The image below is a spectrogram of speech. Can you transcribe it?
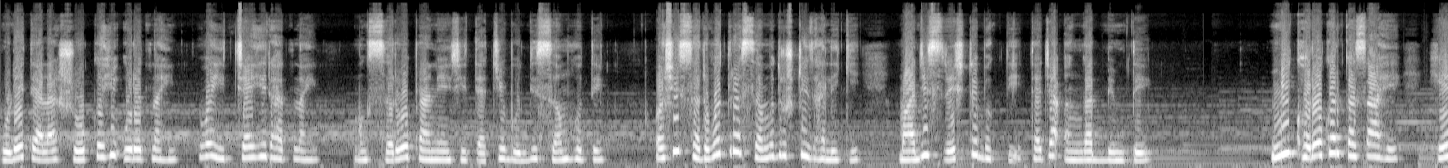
पुढे त्याला शोकही उरत नाही व इच्छाही राहत नाही. मग सर्व प्राण्यांशी त्याची बुद्धी सम होते. अशी सर्वत्र समदृष्टी झाली की माझी श्रेष्ठ भक्ती त्याच्या अंगात बिंबते. मी खरोखर कसा आहे हे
